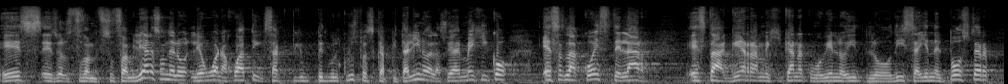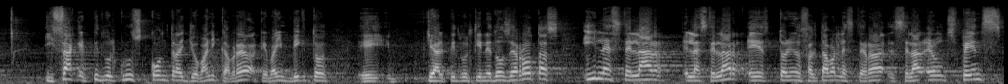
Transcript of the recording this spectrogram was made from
es, sus, familiares son de León, Guanajuato, Isaac Pitbull Cruz, pues capitalino de la Ciudad de México. Esa es la coestelar, esta guerra mexicana, como bien lo, lo dice ahí en el póster. Isaac el Pitbull Cruz contra Giovanni Cabrera, que va invicto. eh, ya el Pitbull tiene dos derrotas. Y la estelar, la estelar, es, todavía nos faltaba la estelar, estelar Errol Spence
